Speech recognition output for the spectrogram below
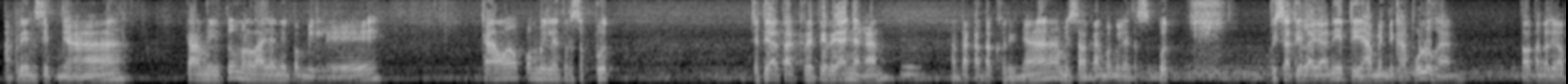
Nah, prinsipnya kami itu melayani pemilih kalau pemilih tersebut jadi ada kriterianya kan, hmm. kata kategorinya, misalkan pemilih tersebut bisa dilayani di Hamin 30 kan, atau tanggal 15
